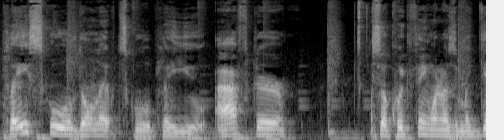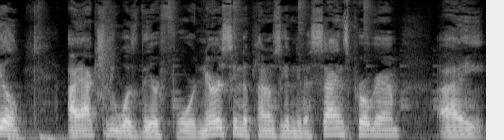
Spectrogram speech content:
play school. Don't let school play you. After, so quick thing. When I was in McGill, I actually was there for nursing. The plan was to get into a science program. I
